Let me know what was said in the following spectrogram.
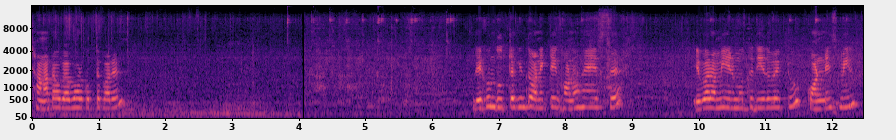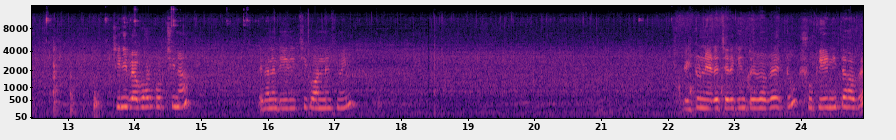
ছানাটাও ব্যবহার করতে পারেন। দেখুন, দুধটা কিন্তু অনেকটাই ঘন হয়ে এসছে। এবার আমি এর মধ্যে দিয়ে দেবো একটু কন্ডেন্স মিল্ক চিনি ব্যবহার করছি না। এখানে দিয়ে দিচ্ছি কন্ডেন্স মিল্ক একটু নেড়ে চেড়ে কিন্তু এভাবে একটু শুকিয়ে নিতে হবে।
